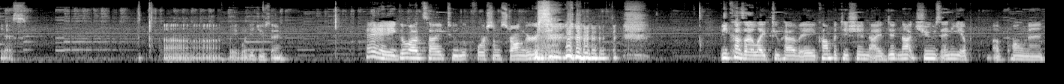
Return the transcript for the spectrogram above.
Yes. Uh, wait, what did you say? Hey, go outside to look for some strongers. because I like to have a competition, I did not choose any op opponent.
